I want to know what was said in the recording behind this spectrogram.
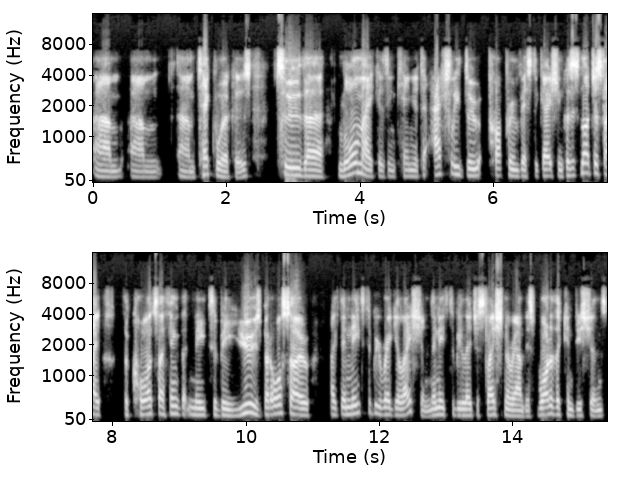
um, um, um, tech workers to the lawmakers in Kenya to actually do proper investigation because it's not just like the courts I think that need to be used, but also like there needs to be regulation, there needs to be legislation around this. What are the conditions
